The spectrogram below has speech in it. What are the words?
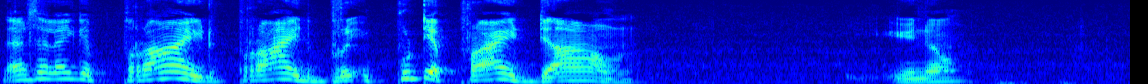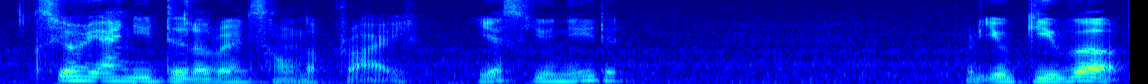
That's like a pride pride put your pride down you know Sorry, I need deliverance on the pride. Yes, you need it. But you give up.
